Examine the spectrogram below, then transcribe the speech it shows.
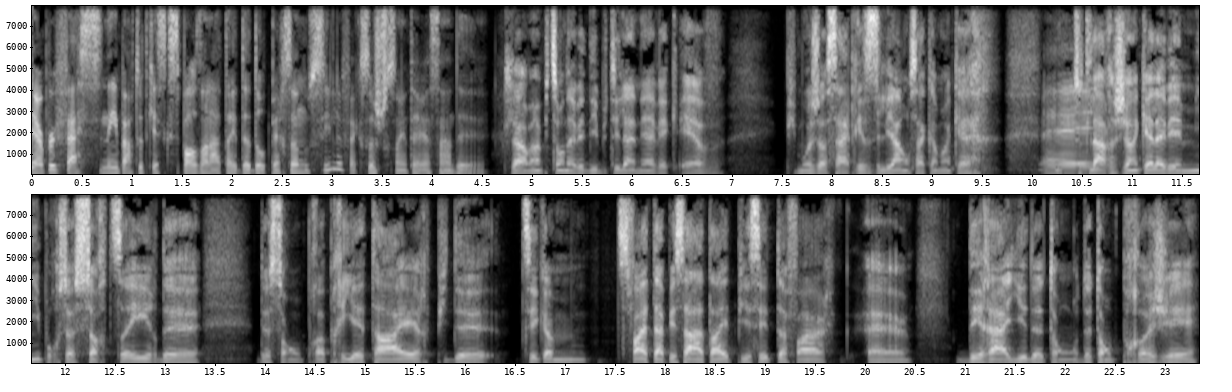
un peu fasciné par tout ce qui se passe dans la tête de d'autres personnes aussi là. Fait que ça je trouve ça intéressant de clairement. Puis tu sais, on avait débuté l'année avec Eve puis moi genre sa résilience à comment qu'elle Euh, tout l'argent qu'elle avait mis pour se sortir de de son propriétaire puis de tu sais comme se faire taper sa tête puis essayer de te faire euh, dérailler de ton de ton projet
